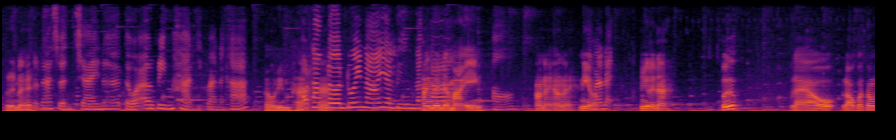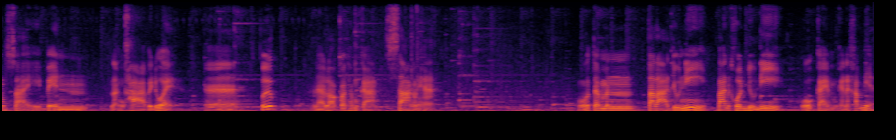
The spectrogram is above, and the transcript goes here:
เอาไหน ก็น่าสนใจนะคะ แต่ว่าเอาริมหาดดีกว่านะคะ เอาริมหาดเอาทางนะเดินด้วยนะอย่าลืมนะคะทางเดินเดี๋ยวมาเอง อ๋อเอาไหนเอาไหนนี่เหรอ นั่นแหละ นี่เลยนะปึ๊บแล้วเราก็ต้องใส่เป็นหลังคาไปด้วยอ่าปึ๊บแล้วเราก็ทำการสร้างเลยฮะโหแต่มันตลาดอยู่นี่บ้านคนอยู่นี่โหไกลเหมือนกันนะครับเนี่ย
